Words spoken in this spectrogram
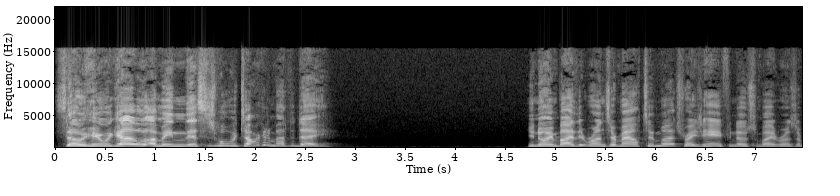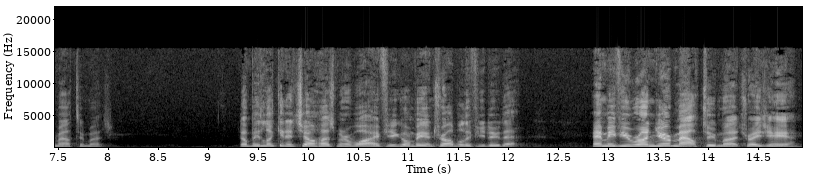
so here we go. I mean, this is what we're talking about today. You know anybody that runs their mouth too much? Raise your hand if you know somebody that runs their mouth too much. Don't be looking at your husband or wife. You're going to be in trouble if you do that. How many of you run your mouth too much? Raise your hand.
